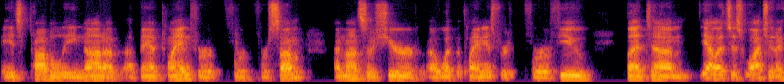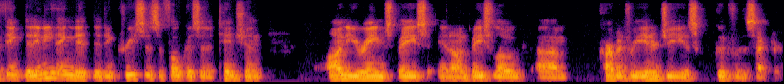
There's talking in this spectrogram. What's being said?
It's probably not a, a, bad plan for, for, for some. I'm not so sure uh, what the plan is for, for a few. But um, yeah, let's just watch it. I think that anything that, that increases the focus and attention on the uranium space and on baseload um, carbon-free energy is good for the sector.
